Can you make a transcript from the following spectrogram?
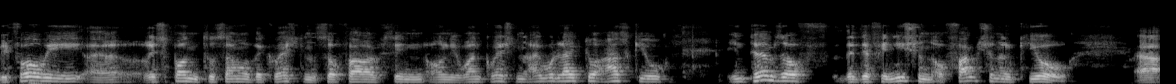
before we uh, respond to some of the questions, so far I've seen only one question. I would like to ask you, in terms of the definition of functional cure, uh,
